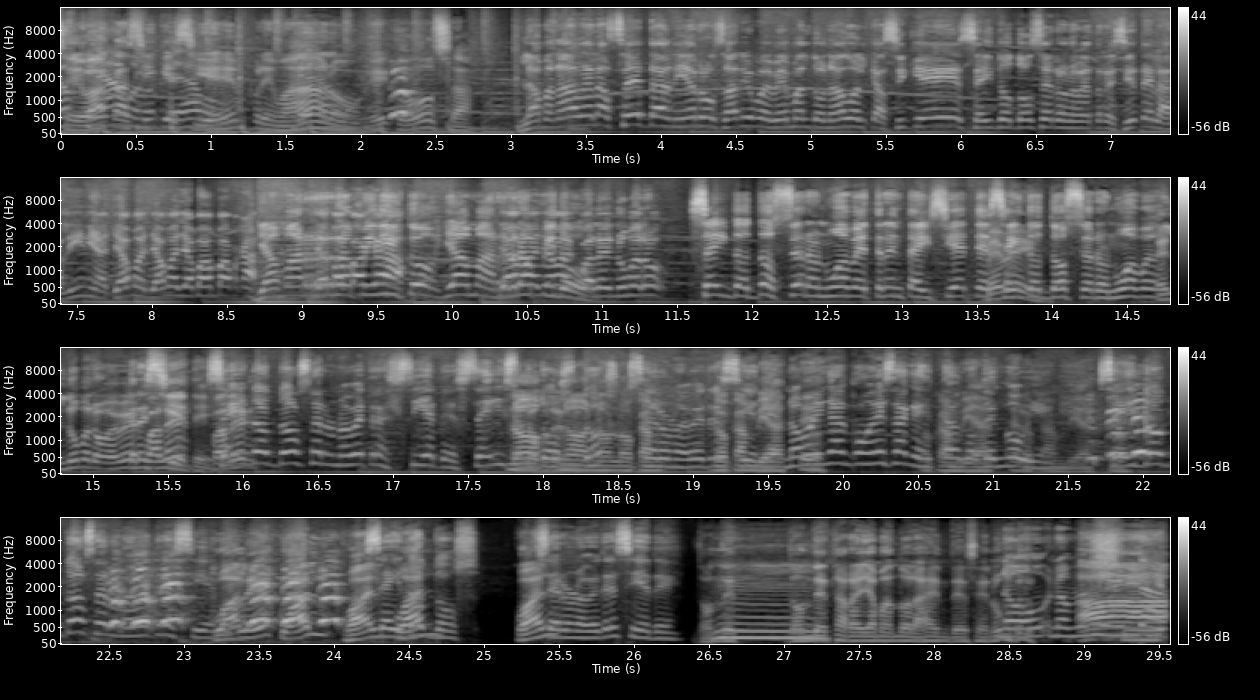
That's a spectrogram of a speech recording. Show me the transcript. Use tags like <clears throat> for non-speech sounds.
Nos se va quedamos, casi nos que quedamos. siempre, mano. Qué cosa. La manada de la Z, Daniel Rosario, Bebé Maldonado, el cacique 6220937, la línea. Llama, llama, llama para acá. Llama acá. rapidito, llama rápido. ¿Cuál es el número? 6220937, Bebé. 6220937. El número, bebé, ¿cuál es? ¿Cuál es? 6220937, No, no, no, lo cam- lo 6220937. cambiaste. No vengan con esa que Lo esta lo tengo lo bien. cambiaste. 6220937. ¿Cuál es? ¿Cuál? ¿Cuál? ¿Cuál? 622 ¿Cuál? 0937. ¿Dónde, Mm. ¿Dónde estará llamando la gente ese número? No, no me Ah. mientan.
